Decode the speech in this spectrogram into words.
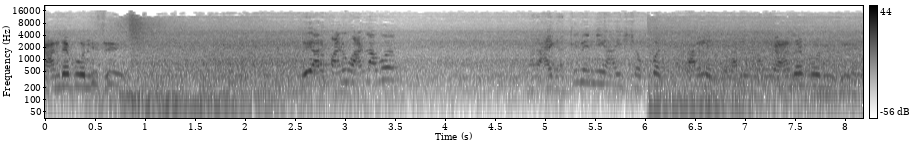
कांदे पोलीस आहे ए, अरे पाणी वाढला बघ अरे आई घातली नाही आई शपथ. लागले लागले कांदे पोलीस आहे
